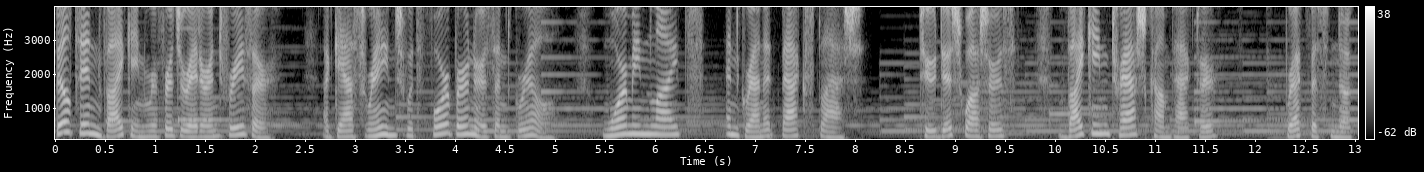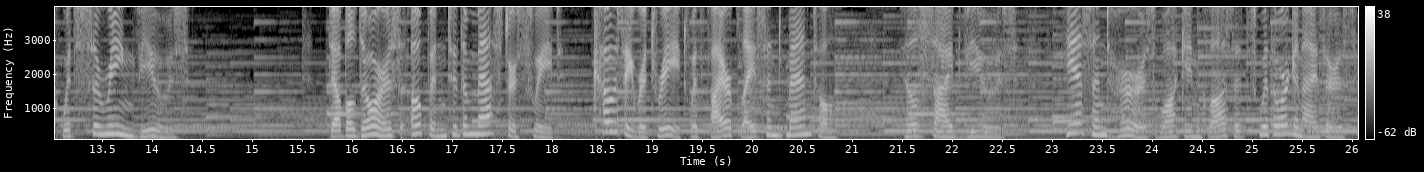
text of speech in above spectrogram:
built in Viking refrigerator and freezer, a gas range with four burners and grill, warming lights, and granite backsplash. Two dishwashers, Viking trash compactor, breakfast nook with serene views, Double doors open to the master suite, cozy retreat with fireplace and mantel. Hillside views, his and hers walk in closets with organizers.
